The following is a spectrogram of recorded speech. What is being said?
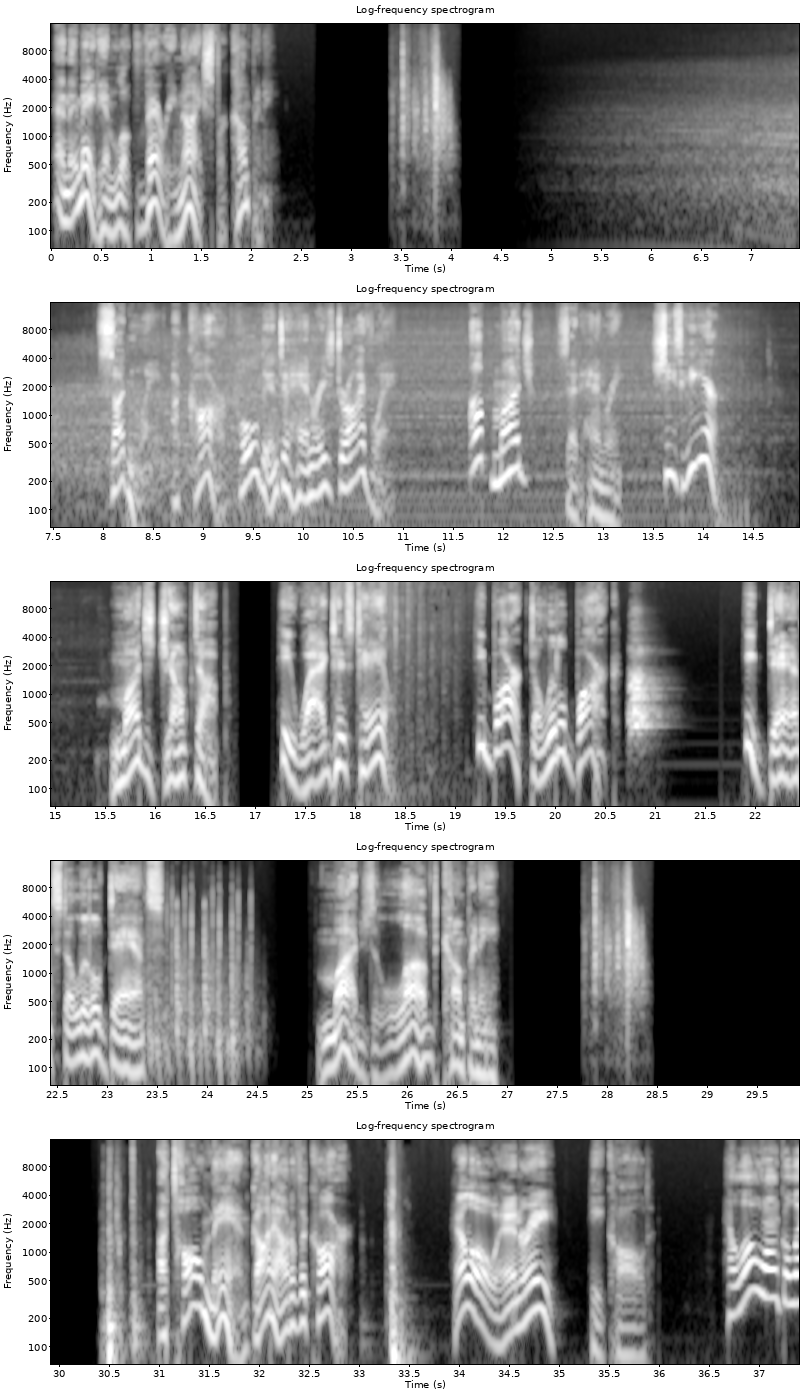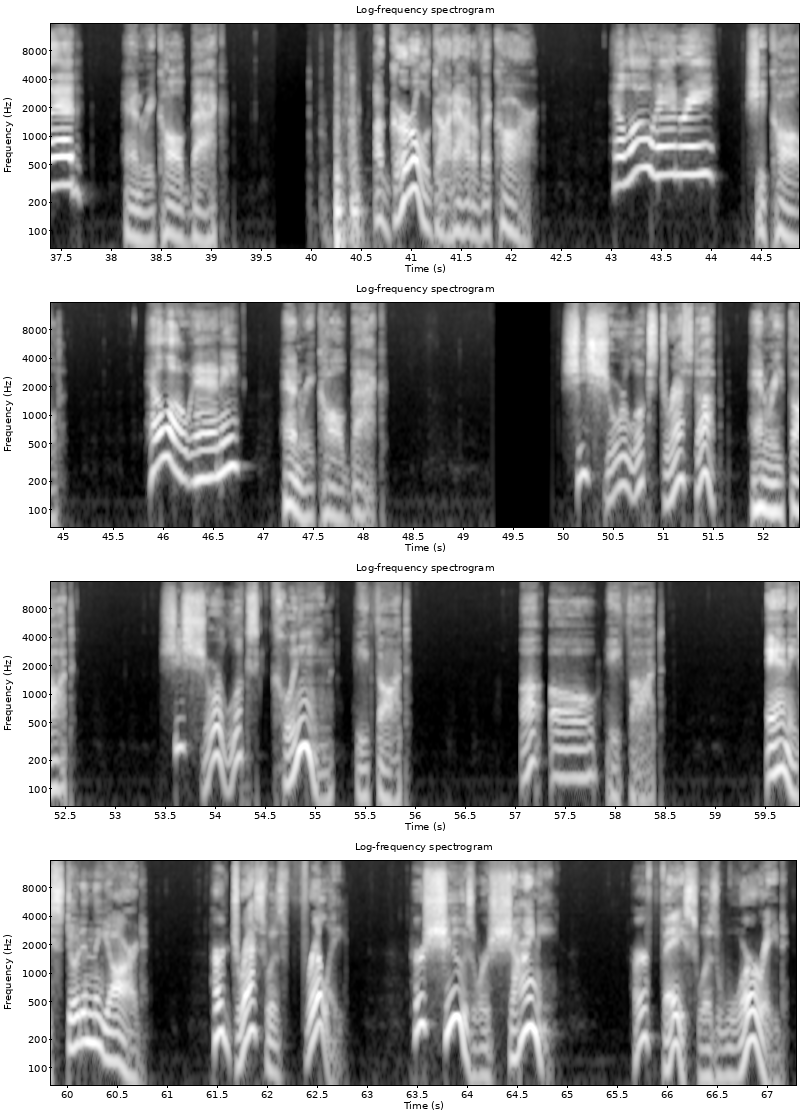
and they made him look very nice for company. Suddenly, a car pulled into Henry's driveway. Up, Mudge, said Henry. She's here. Mudge jumped up. He wagged his tail. He barked a little bark. He danced a little dance. Mudge loved company. A tall man got out of the car. Hello, Henry, he called. Hello, Uncle Ed, Henry called back. A girl got out of the car. Hello, Henry, she called. Hello, Annie, Henry called back. She sure looks dressed up, Henry thought. She sure looks clean, he thought. Uh oh, he thought. Annie stood in the yard. Her dress was frilly. Her shoes were shiny. Her face was worried.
